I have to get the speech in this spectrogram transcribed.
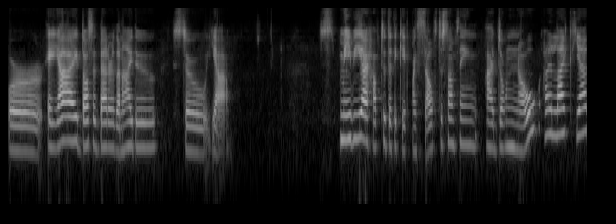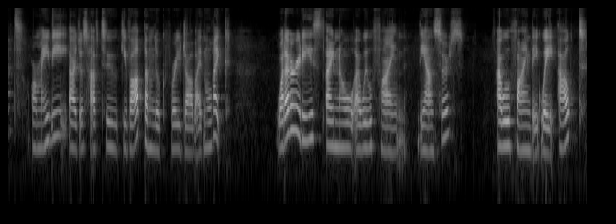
or AI does it better than I do. So, yeah, maybe I have to dedicate myself to something I don't know I like yet, or maybe I just have to give up and look for a job I don't like. Whatever it is, I know I will find the answers. I will find a way out.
